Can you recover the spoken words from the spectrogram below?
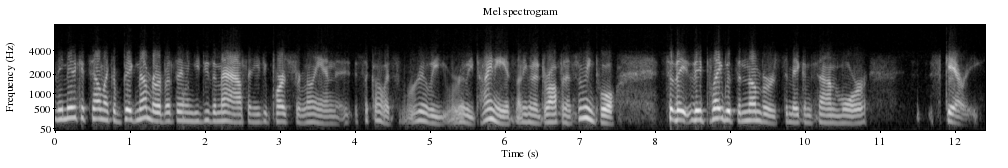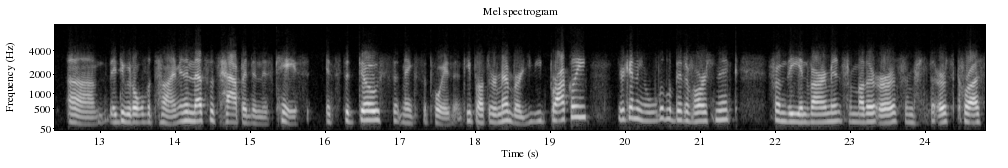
they made it sound like a big number. But then when you do the math and you do parts per million, it's like, oh, it's really, really tiny. It's not even a drop in a swimming pool. So they they play with the numbers to make them sound more scary. Um, they do it all the time, and then that's what's happened in this case. It's the dose that makes the poison. People have to remember: you eat broccoli, you're getting a little bit of arsenic from the environment, from Mother Earth, from the Earth's crust.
